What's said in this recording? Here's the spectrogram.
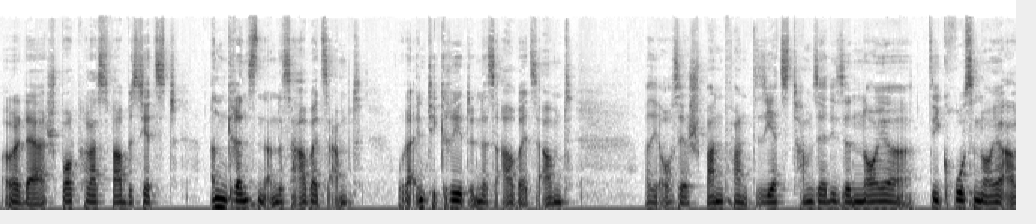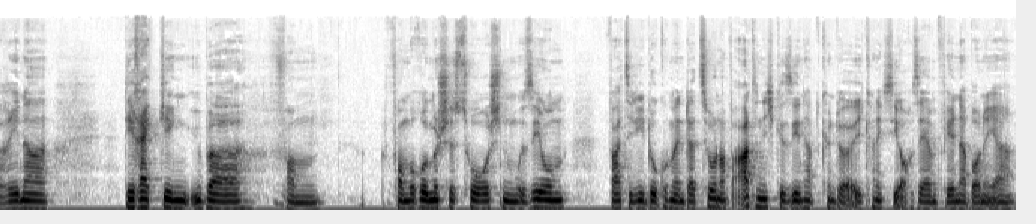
oder der Sportpalast war bis jetzt angrenzend an das Arbeitsamt oder integriert in das Arbeitsamt, was ich auch sehr spannend fand. Jetzt haben sie ja diese neue, die große neue Arena direkt gegenüber vom, vom römisch-historischen Museum. Falls ihr die Dokumentation auf Arte nicht gesehen habt, könnt ihr, kann ich sie auch sehr empfehlen. Da bauen ja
